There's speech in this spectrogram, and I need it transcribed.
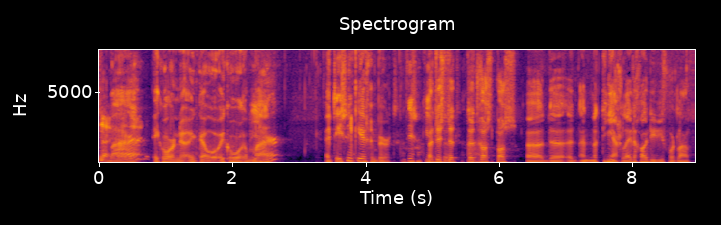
Nee, Maar, nee. ik hoor, ik, ik hoor een maar. Het is een keer gebeurd. Het is een keer Het, is, gebeurd. het, het was pas uh, de, na tien jaar geleden gooide hij die voor het laatst.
